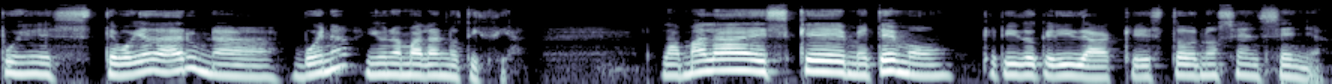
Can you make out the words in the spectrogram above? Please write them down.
Pues te voy a dar una buena y una mala noticia. La mala es que me temo, querido, querida, que esto no se enseña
